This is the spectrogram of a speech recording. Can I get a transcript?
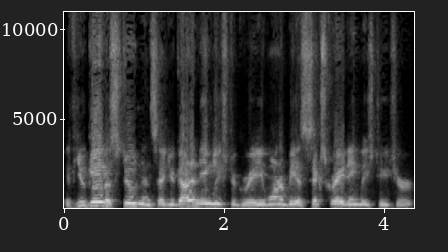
If you gave a student and said, You got an English degree, you want to be a sixth grade English teacher,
